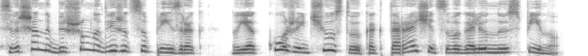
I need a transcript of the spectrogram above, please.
совершенно бесшумно движется призрак, но я кожей чувствую, как таращится в оголенную спину.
